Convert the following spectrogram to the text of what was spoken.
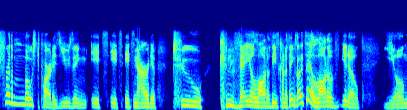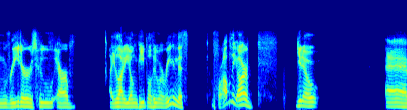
for the most part is using its its its narrative to convey a lot of these kind of things. I'd say a lot of, you know, young readers who are a lot of young people who are reading this probably are you know uh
